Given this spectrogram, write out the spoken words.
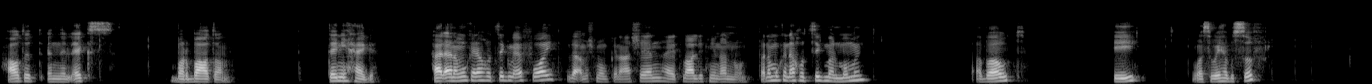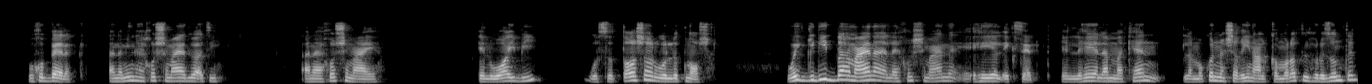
حاطط إن ال X بأربعة طن. تاني حاجة هل أنا ممكن آخد sigma FY؟ لأ مش ممكن عشان هيطلع لي اتنين unknown. فأنا ممكن آخد sigma ال moment about A وأساويها بالصفر. وخد بالك أنا مين هيخش معايا دلوقتي؟ أنا هيخش معايا ال YB والستاشر والاتناشر والجديد بقى معانا اللي هيخش معانا هي ال X ات اللي هي لما كان لما كنا شغالين على الكمرات ال horizontal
